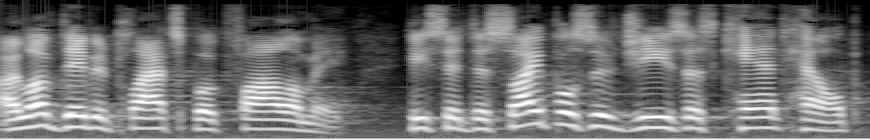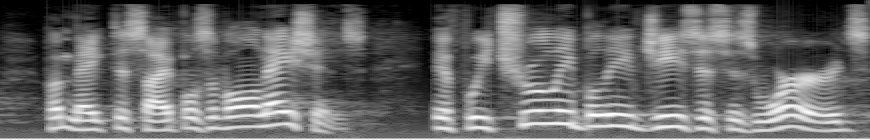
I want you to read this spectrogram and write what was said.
I love David Platt's book, Follow Me. He said, Disciples of Jesus can't help but make disciples of all nations. If we truly believe Jesus' words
